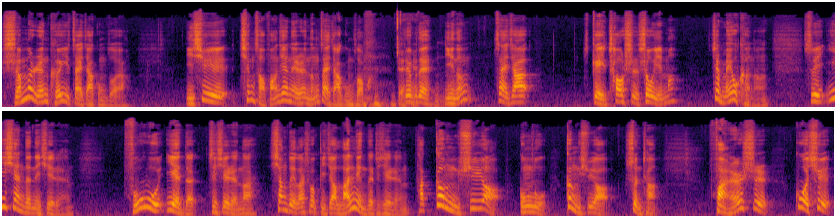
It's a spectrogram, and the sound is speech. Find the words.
什么人可以在家工作呀？你去清扫房间那人能在家工作吗？对不对？你能在家给超市收银吗？这没有可能。所以一线的那些人，服务业的这些人呢，相对来说比较蓝领的这些人，他更需要公路，更需要顺畅。反而是过去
